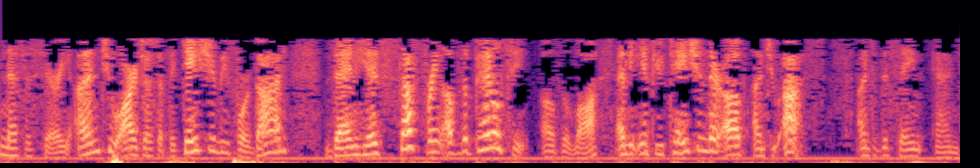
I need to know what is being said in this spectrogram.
necessary unto our justification before God than his suffering of the penalty of the law and the imputation thereof unto us, unto the same end.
